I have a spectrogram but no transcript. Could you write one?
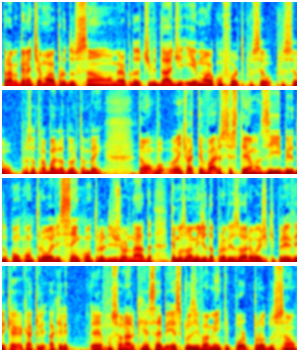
para garantir a maior produção, a maior produtividade e maior conforto para o seu, pro seu, pro seu trabalhador também. Então, a gente vai ter vários sistemas, híbrido, com controle, sem controle de jornada. Temos uma medida provisória hoje que prevê que, aquele, aquele é, funcionário que recebe exclusivamente por produção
